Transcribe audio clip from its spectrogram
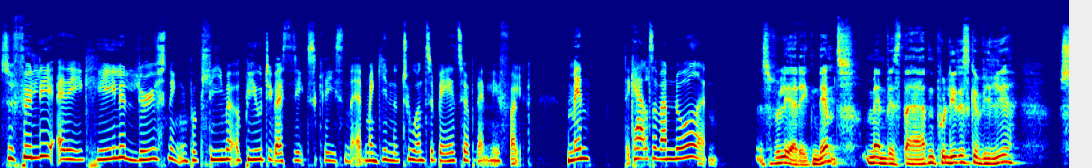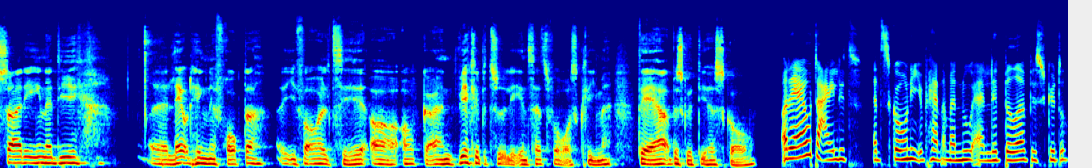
Selvfølgelig er det ikke hele løsningen på klima- og biodiversitetskrisen, at man giver naturen tilbage til oprindelige folk. Men det kan altså være noget af den. Selvfølgelig er det ikke nemt, men hvis der er den politiske vilje, så er det en af de øh, lavt hængende frugter i forhold til at, at gøre en virkelig betydelig indsats for vores klima. Det er at beskytte de her skove. Og det er jo dejligt, at skovene i Panama nu er lidt bedre beskyttet.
